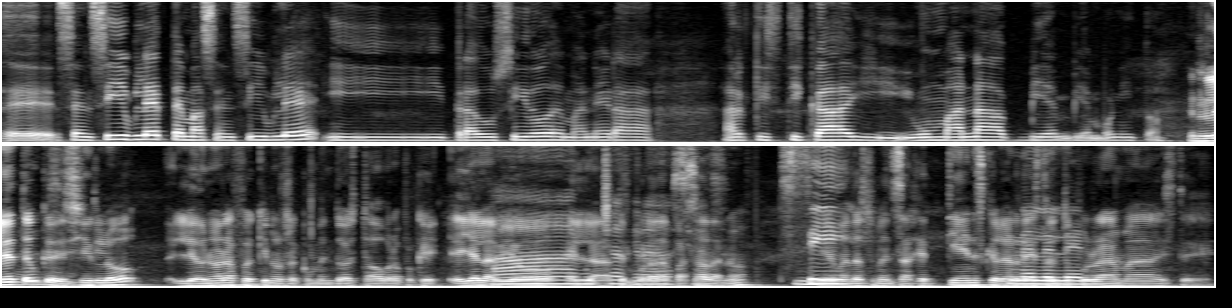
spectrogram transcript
eh, sensible, tema sensible y traducido de manera artística y humana bien, bien bonito. En realidad tengo que decirlo, Leonora fue quien nos recomendó esta obra porque ella la vio en la temporada pasada, ¿no? Sí. Y su mensaje, tienes que hablar de esto en tu programa, este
